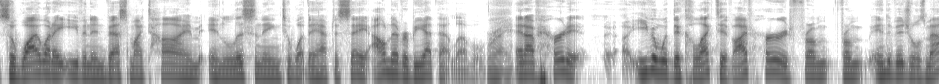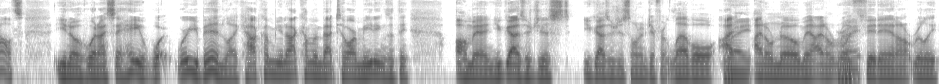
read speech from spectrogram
So why would I even invest my time in listening to what they have to say? I'll never be at that level. Right. And I've heard it uh, even with the collective. I've heard from from individuals' mouths, you know, when I say, "Hey, wh- where you been? Like how come you're not coming back to our meetings and think, "Oh man, you guys are just you guys are just on a different level." Right. I I don't know, man. I don't really Right. fit in. I don't really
